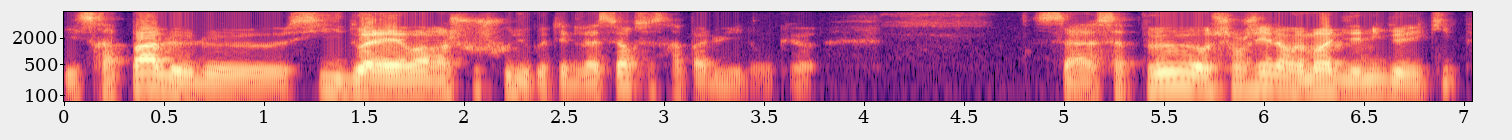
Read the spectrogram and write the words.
ne sera pas le. S'il doit y avoir un chouchou du côté de Vasseur, ce ne sera pas lui. Donc euh, ça peut changer énormément la dynamique de l'équipe.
